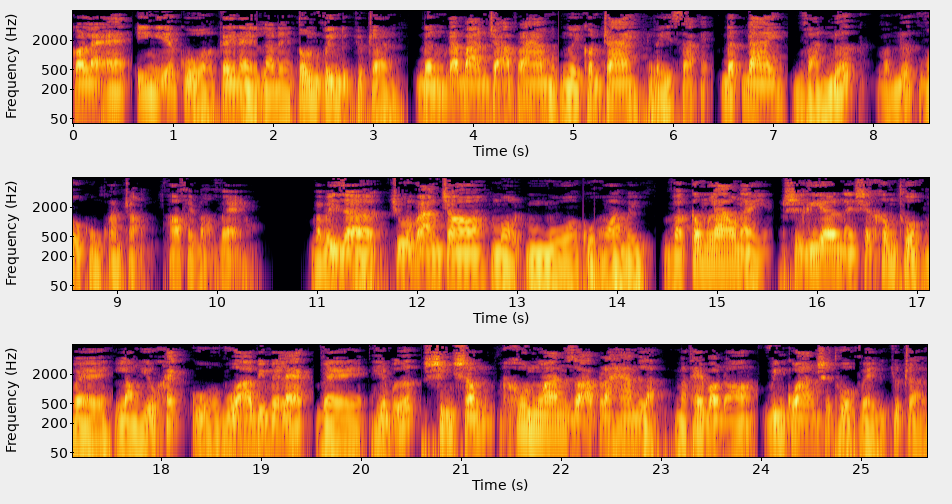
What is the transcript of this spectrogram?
Có lẽ ý nghĩa của cây này là để tôn vinh Đức Chúa Trời. Đấng đã ban cho Abraham một người con trai là Isaac, ấy, đất đai và nước, và nước vô cùng quan trọng. Họ phải bảo vệ. Và bây giờ Chúa ban cho một mùa của hòa bình. Và công lao này, sự ghi ơn này sẽ không thuộc về lòng hiếu khách của vua Abimelech về hiệp ước sinh sống khôn ngoan do Abraham lập, mà thay vào đó vinh quang sẽ thuộc về Đức Chúa Trời.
